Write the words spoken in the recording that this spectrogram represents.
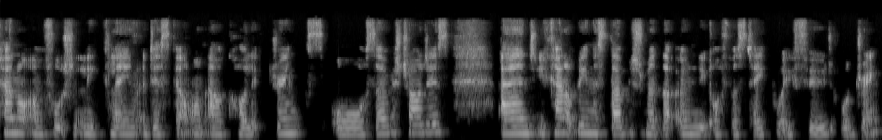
cannot, unfortunately, claim a discount on alcoholic drinks or service charges, and you cannot be an establishment that only offers takeaway food or drink.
